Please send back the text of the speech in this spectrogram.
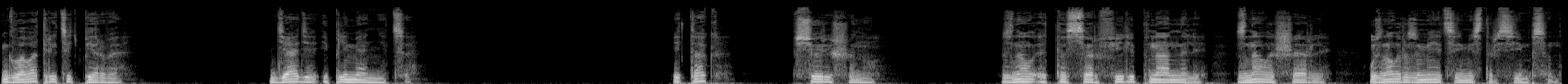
Глава тридцать первая. Дядя и племянница. Итак, все решено. Знал это сэр Филипп Наннели, знала Шерли, узнал, разумеется, и мистер Симпсон.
